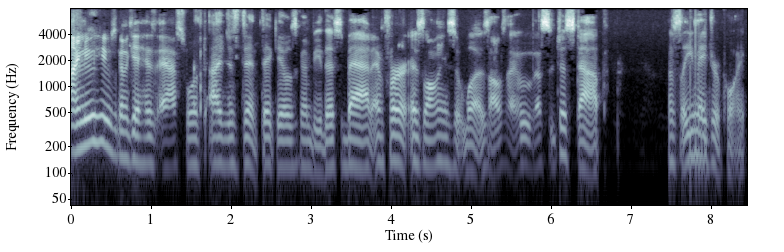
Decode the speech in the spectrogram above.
I knew he was gonna get his ass whooped. I just didn't think it was gonna be this bad. And for as long as it was, I was like, "Ooh, that's just stop." I was like, "You made your point."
